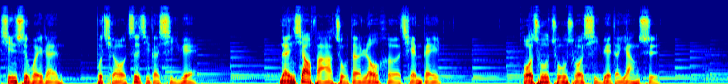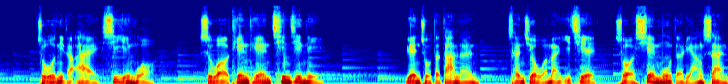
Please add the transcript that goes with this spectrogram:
行事为人不求自己的喜悦，能效法主的柔和谦卑，活出主所喜悦的样式。主，你的爱吸引我，使我天天亲近你。愿主的大能成就我们一切所羡慕的良善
